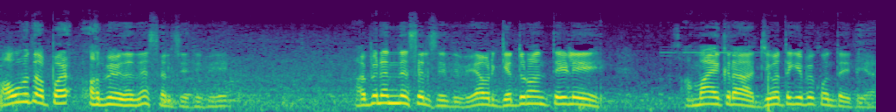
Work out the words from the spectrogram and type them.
ಹೌದಪ್ಪ ಅಭಿನಂದನೆ ಸಲ್ಲಿಸಿದ್ದೀವಿ. ಅಭಿನಂದನೆ ಸಲ್ಲಿಸಿದ್ದೀವಿ. ಅವ್ರು ಗೆದ್ದರು ಅಂತೇಳಿ ಅಮಾಯಕರ ಜೀವ ತೆಗಿಬೇಕು ಅಂತ ಇದೆಯಾ?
